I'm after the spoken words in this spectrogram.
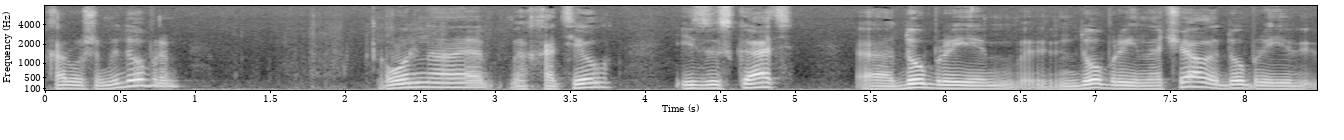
хорошим и добрым, он э, хотел изыскать э, добрые, добрые начала, добрые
